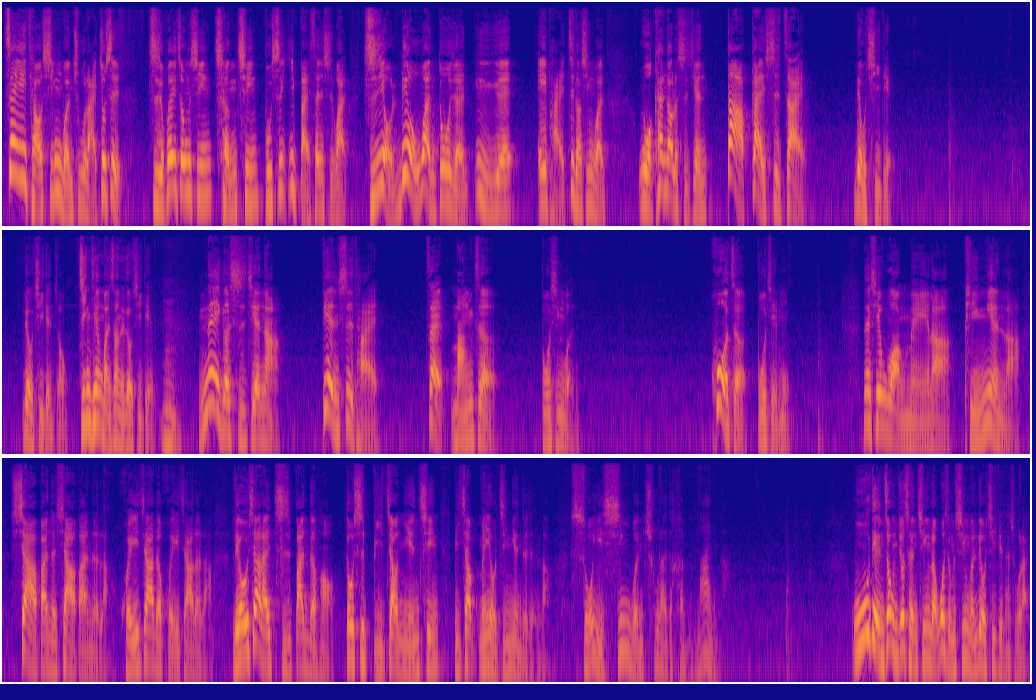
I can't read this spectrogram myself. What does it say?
这一条新闻出来，就是指挥中心澄清，不是一百三十万，只有六万多人预约 A 牌。这条新闻我看到的时间大概是在六七点，六七点钟，今天晚上的六七点。嗯，那个时间呐、啊，电视台在忙着。播新闻，或者播节目，那些网媒啦、平面啦、下班的下班的啦、回家的回家的啦，留下来值班的哈，都是比较年轻、比较没有经验的人啦，所以新闻出来的很慢啊。五点钟你就澄清了，为什么新闻六七点才出来？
